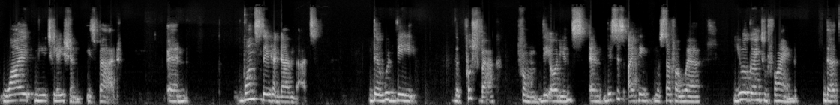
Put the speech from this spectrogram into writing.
why mutilation is bad. And once they had done that, there would be the pushback from the audience. And this is, I think, Mustafa, where you're going to find that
